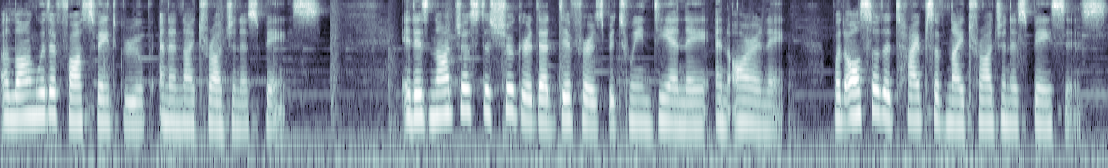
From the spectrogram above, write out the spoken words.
along with a phosphate group and a nitrogenous base. It is not just the sugar that differs between DNA and RNA, but also the types of nitrogenous bases.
